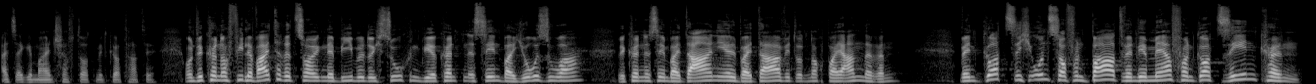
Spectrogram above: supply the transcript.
als er Gemeinschaft dort mit Gott hatte. Und wir können noch viele weitere Zeugen der Bibel durchsuchen. Wir könnten es sehen bei Josua, wir können es sehen bei Daniel, bei David und noch bei anderen. Wenn Gott sich uns offenbart, wenn wir mehr von Gott sehen können,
